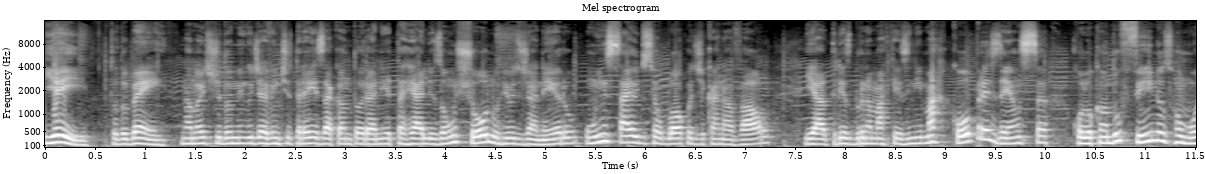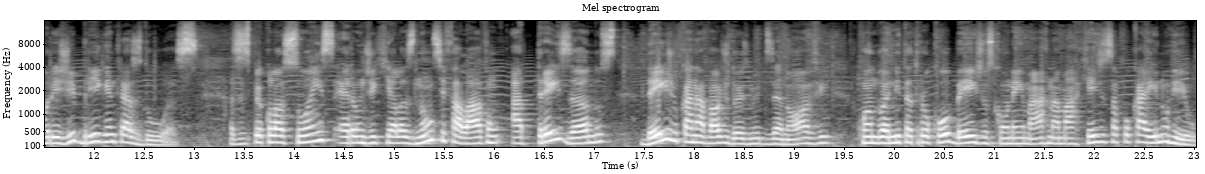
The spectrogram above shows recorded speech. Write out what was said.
E aí, tudo bem? Na noite de domingo, dia 23, a cantora Anitta realizou um show no Rio de Janeiro, um ensaio de seu bloco de carnaval, e a atriz Bruna Marquezine marcou presença, colocando fim nos rumores de briga entre as duas. As especulações eram de que elas não se falavam há três anos, desde o carnaval de 2019, quando Anitta trocou beijos com Neymar na Marquês de Sapucaí, no Rio.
